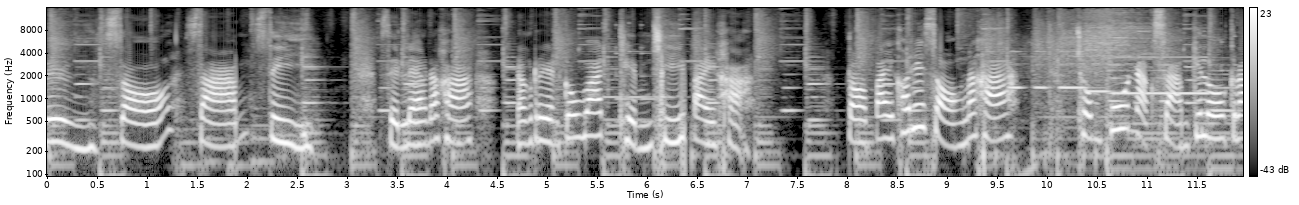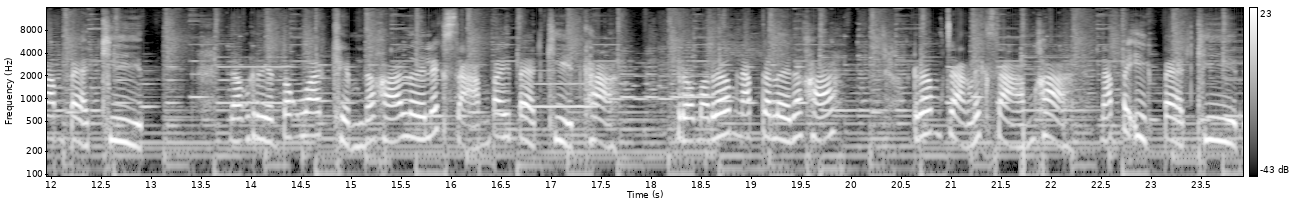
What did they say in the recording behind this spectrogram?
1 2 3 4 เสร็จแล้วนะคะ นักเรียนก็วาดเข็มชี้ไปค่ะ ต่อไปข้อที่ 2 นะคะ ชมพู่หนัก 3 กิโลกรัม 8 ขีด นักเรียนต้องวาดเข็มนะคะ เลยเลข 3 ไป 8 ขีดค่ะ เรามาเริ่มนับกันเลยนะคะ เริ่มจากเลข 3 ค่ะ นับไปอีก 8 ขีด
